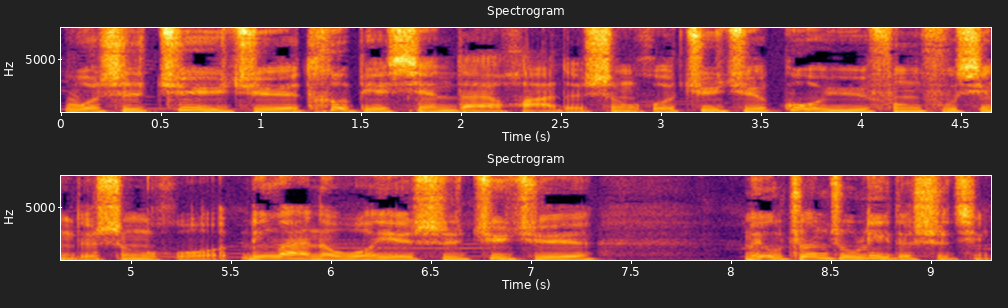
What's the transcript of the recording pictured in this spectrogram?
我是拒绝特别现代化的生活，拒绝过于丰富性的生活。另外呢，我也是拒绝没有专注力的事情。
